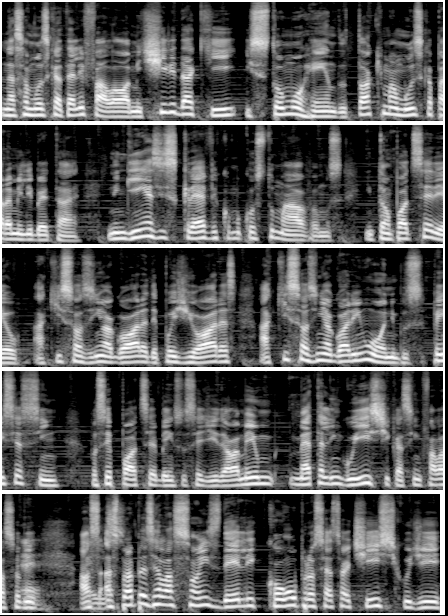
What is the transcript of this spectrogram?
Nessa música até ele fala, ó, me tire daqui, estou morrendo, toque uma música para me libertar. Ninguém as escreve como costumávamos, então pode ser eu, aqui sozinho agora, depois de horas, aqui sozinho agora em um ônibus. Pense assim, você pode ser bem sucedido. Ela é meio metalinguística, assim, fala sobre É, as, isso. as próprias relações dele com o processo artístico, de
